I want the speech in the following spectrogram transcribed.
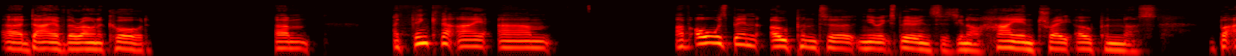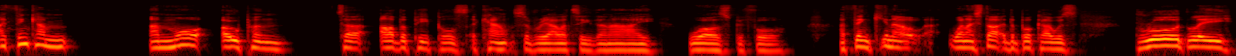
uh, die of their own accord. Um, I think that I am I've always been open to new experiences, you know, high in trait openness. But I think I'm I'm more open to other people's accounts of reality than I was before. I think, you know, when I started the book, I was broadly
